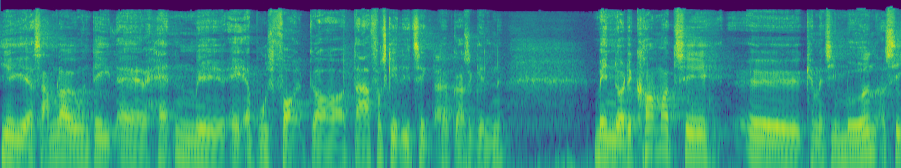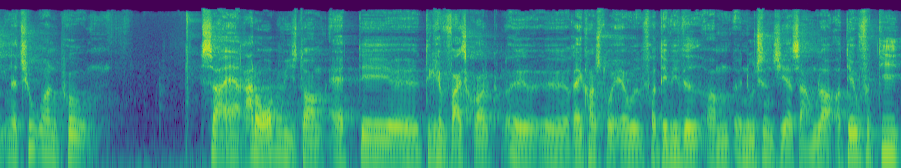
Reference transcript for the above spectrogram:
de her jæger samler jo en del af handel med agerbrugsfolk, og der er forskellige ting, der gør sig gældende. Men når det kommer til, øh, kan man sige, måden at se naturen på, så er jeg ret overbevist om, at det, øh, det kan vi faktisk godt øh, øh, rekonstruere ud fra det, vi ved om nutidens jægersamler. Og det er jo fordi,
